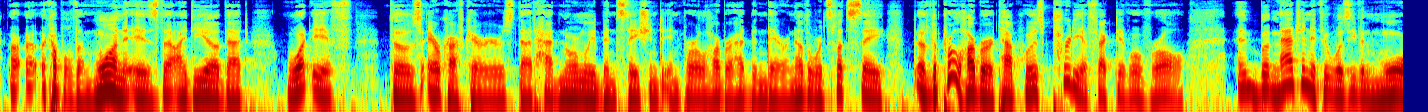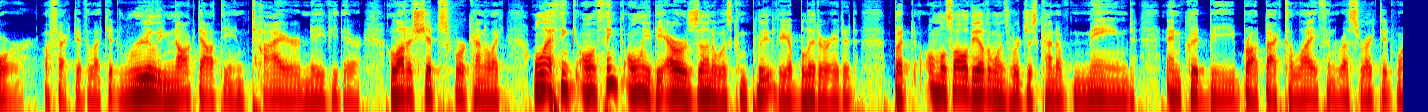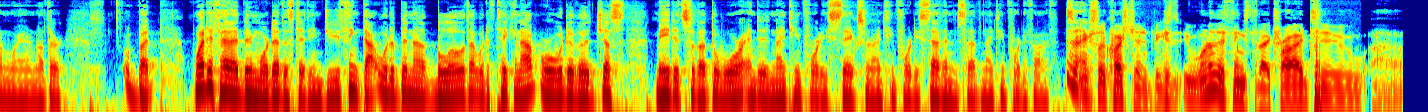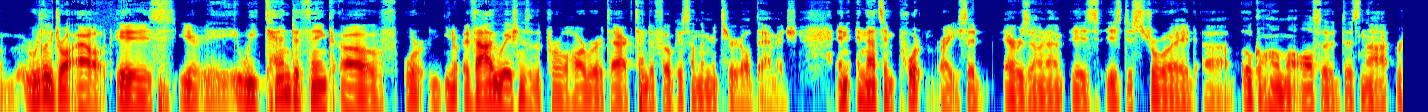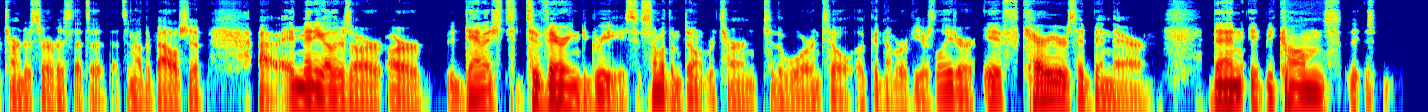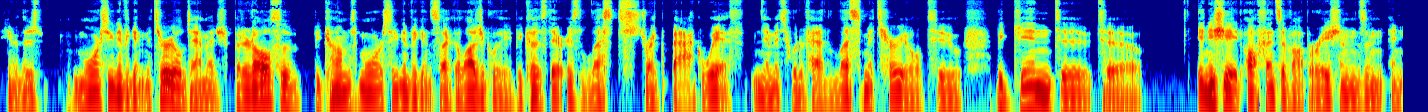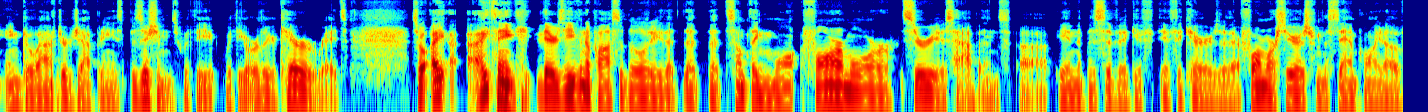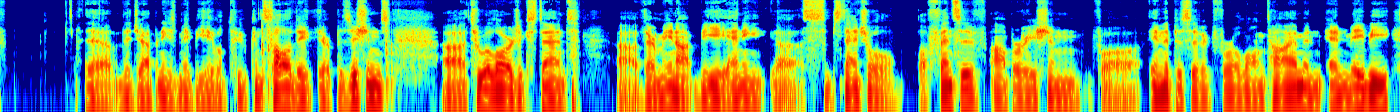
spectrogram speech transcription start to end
a couple of them. One is the idea that what if those aircraft carriers that had normally been stationed in Pearl Harbor had been there. In other words, let's say the Pearl Harbor attack was pretty effective overall. But imagine if it was even more effective, like it really knocked out the entire Navy there. A lot of ships were kind of like only I think I think only the Arizona was completely obliterated, but almost all the other ones were just kind of maimed and could be brought back to life and resurrected one way or another. But what if it had been more devastating? Do you think that would have been a blow that would have taken out, or would have just made it so that the war ended in 1946 or 1947 instead of 1945? This is an excellent question because one of the things that I tried to uh, really draw out is you know we tend to think of or you know evaluations of the Pearl Harbor attack tend to focus on the material damage, and and that's important, right? You said Arizona is is destroyed. Uh, Oklahoma also does not return to service. That's a that's another battleship, uh, and many others are are damaged to varying degrees. Some of them don't return to the war until a good number of years later. If carriers had been there, then it becomes you know there's more significant material damage, but it also becomes more significant psychologically because there is less to strike back with. Nimitz would have had less material to begin to to initiate offensive operations and, and, and go after Japanese positions with the with the earlier carrier raids. So I I think there's even a possibility that that, that something more, far more serious happens uh, in the Pacific if if the carriers are there. Far more serious from the standpoint of uh, the Japanese may be able to consolidate their positions uh, to a large extent. Uh, there may not be any uh, substantial offensive operation for, in the Pacific for a long time, and and maybe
